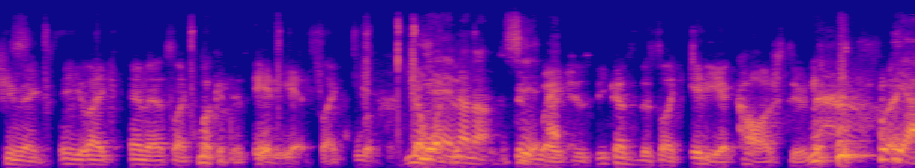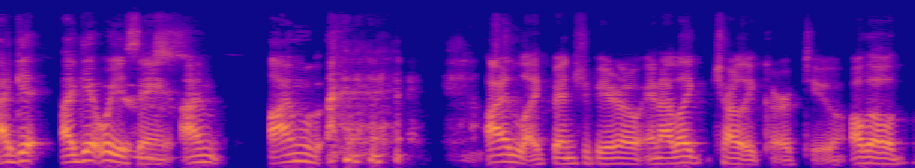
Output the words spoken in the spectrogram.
she makes he like and then it's like look at this idiot it's like look, no Yeah, one no, no. good See, I- wages because of this like idiot college student Like, yeah, I get, I get what you're saying. I'm, I'm, I like Ben Shapiro and I like Charlie Kirk too. Although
